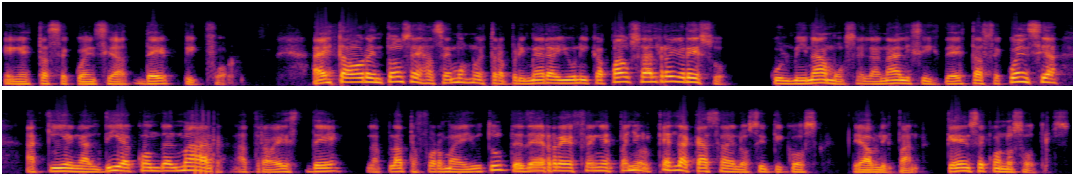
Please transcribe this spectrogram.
en esta secuencia de Big Four. A esta hora entonces hacemos nuestra primera y única pausa. Al regreso, culminamos el análisis de esta secuencia aquí en Al Día con Del Mar a través de la plataforma de YouTube de DRF en español, que es la casa de los hípicos de habla hispana. Quédense con nosotros.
